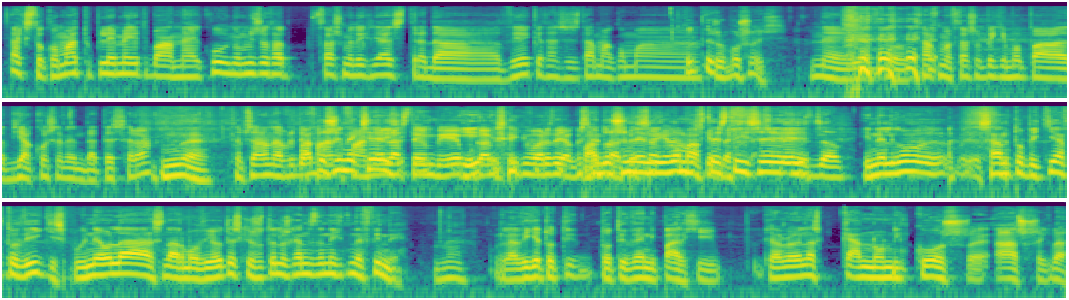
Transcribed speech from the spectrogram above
εντάξει, το κομμάτι του playmaker του Παναναϊκού νομίζω θα φτάσουμε 2032 και θα συζητάμε ακόμα. Ελπίζω πως όχι. ναι, γι' αυτό. θα έχουμε φτάσει στο pick and pop 294. Ναι. Θα ψάχνω να βρείτε Πάντως φα... είναι, φανέλα ξέρεις, στο η- NBA που η- κάποιος έχει φορέσει 294. Πάντως είναι και λίγο να με αυτές βρίσκεται. τις. είναι λίγο ε, σαν τοπική αυτοδιοίκηση που είναι όλα συναρμοδιότητες και στο τέλος κανείς δεν έχει την ευθύνη. Ναι. Δηλαδή για το, ότι- το ότι δεν υπάρχει ένας κανονικός άσος εκεί πέρα.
